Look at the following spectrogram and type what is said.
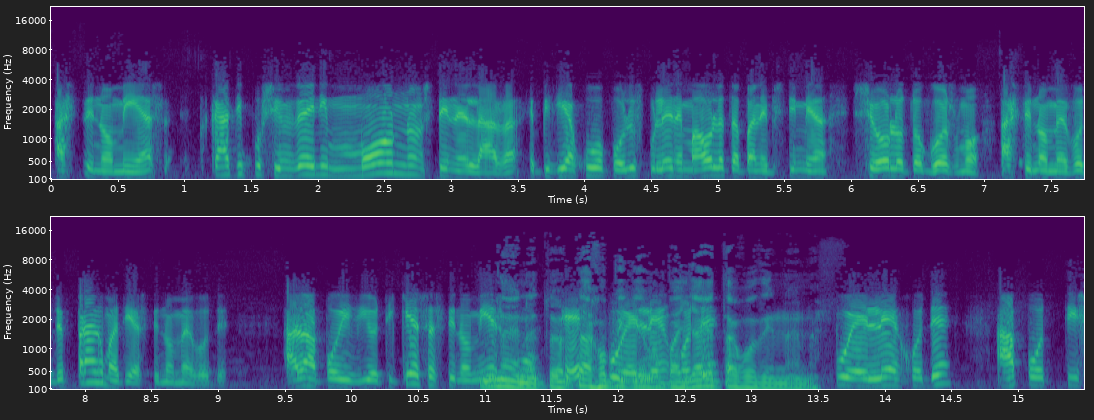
Αστυνομίας, κάτι που συμβαίνει μόνο στην Ελλάδα, επειδή ακούω πολλούς που λένε μα όλα τα πανεπιστήμια σε όλο τον κόσμο αστυνομεύονται, πράγματι αστυνομεύονται. Αλλά από ιδιωτικές αστυνομίες ναι, ναι, που, ναι, τα έχω πει και παλιά, τα έχω δει, ναι, ναι. που ελέγχονται από, τις,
